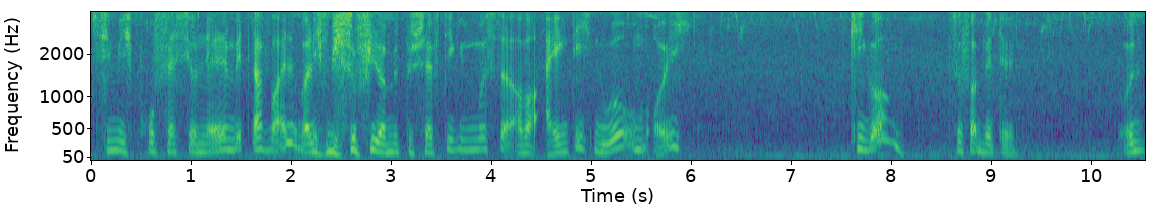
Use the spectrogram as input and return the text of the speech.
ziemlich professionell mittlerweile, weil ich mich so viel damit beschäftigen musste, aber eigentlich nur, um euch Qigong zu vermitteln. Und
